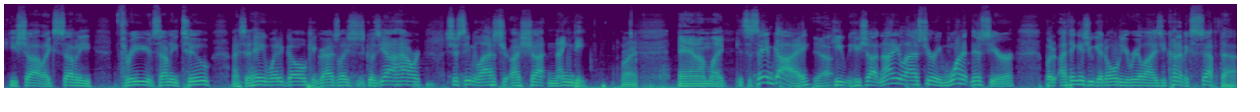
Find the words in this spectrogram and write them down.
He shot like seventy three or seventy two. I said, "Hey, way to go! Congratulations!" He goes, "Yeah, Howard, just see me last year. I shot ninety. Right. And I'm like, it's the same guy. Yeah. He he shot 90 last year. He won it this year. But I think as you get older, you realize you kind of accept that.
